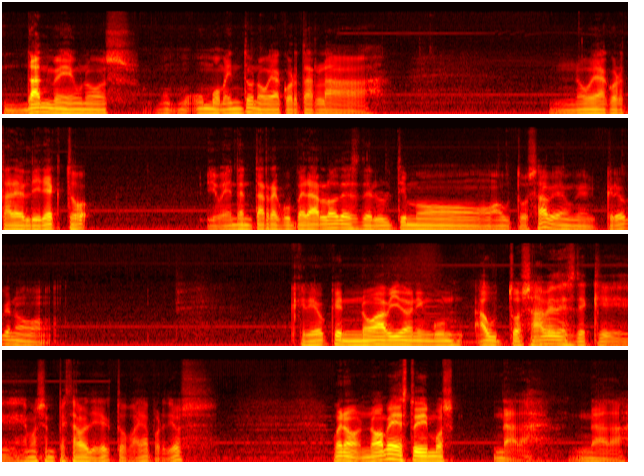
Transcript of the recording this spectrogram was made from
Dadme unos un momento, no voy a cortar la no voy a cortar el directo y voy a intentar recuperarlo desde el último autosave, aunque creo que no... Creo que no ha habido ningún autosave desde que hemos empezado el directo. Vaya, por Dios. Bueno, no me estuvimos... Nada, nada.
